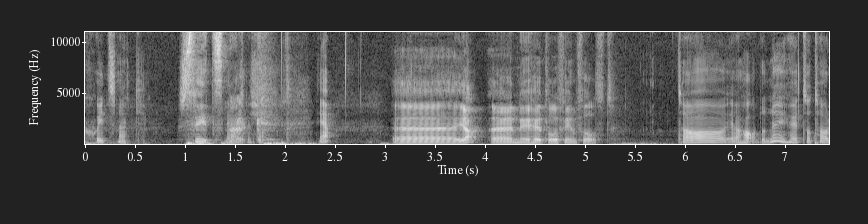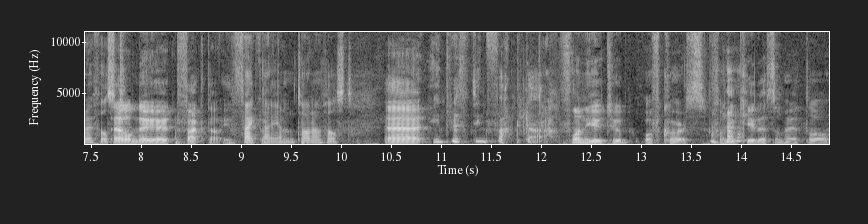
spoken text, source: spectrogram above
skitsnack. Sittsnack. Ja. Eh, ja, eh, nyheter eller film först? Ta, jag har du nyheter, ta det först. Eller nyhet, fakta. inte Fakta, ja men ta den först. Eh, interesting fakta från YouTube, of course. Från en kille som heter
